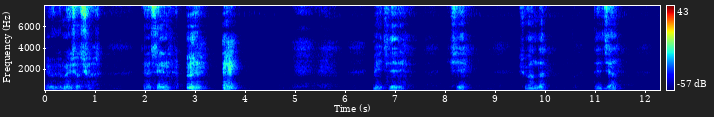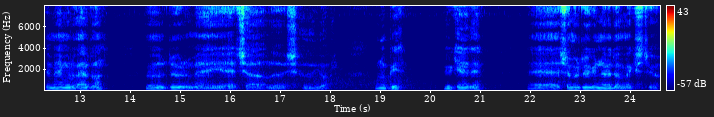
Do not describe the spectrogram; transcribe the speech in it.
Beni öldürmeye çalışıyorlar. Sen senin Mehdi dedi kişi şu anda Deccal ve memuru Erdoğan öldürmeye çalışıyor. Bunu bil. Ülkeni de eee, sömürdüğü günlere dönmek istiyor.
